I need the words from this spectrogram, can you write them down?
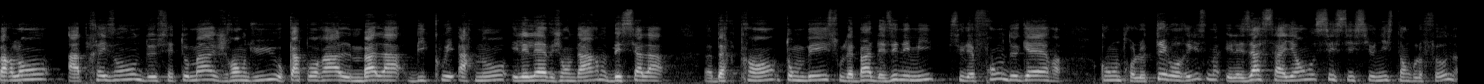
Parlons à présent de cet hommage rendu au caporal Mbala Bikwe Arnaud et l'élève gendarme Bessiala euh, Bertrand, tombés sous les balles des ennemis sur les fronts de guerre contre le terrorisme et les assaillants sécessionnistes anglophones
